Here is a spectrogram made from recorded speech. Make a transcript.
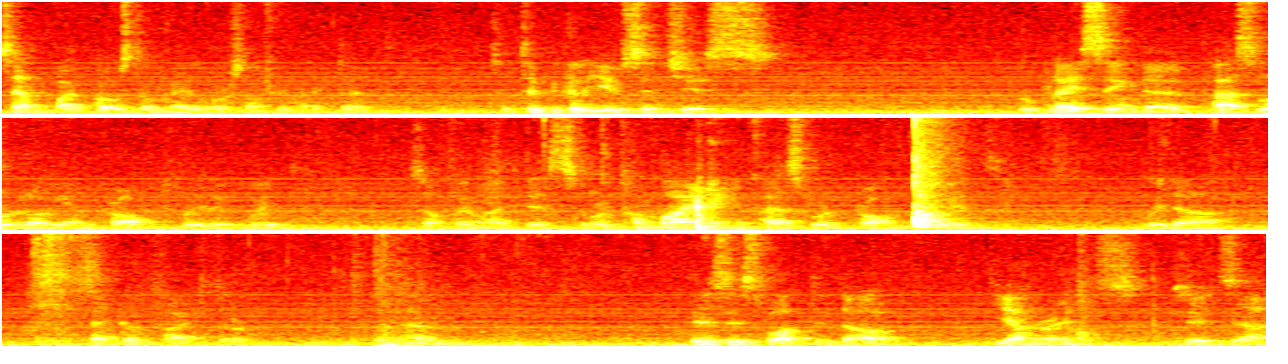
sent by postal mail or something like that. So typical usage is replacing the password login prompt with, with something like this, or combining the password prompt with, with a second factor. And this is what it uh, generates. So it's an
